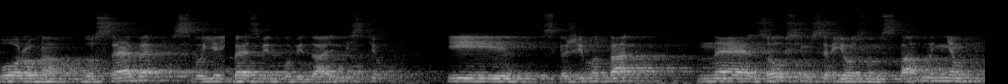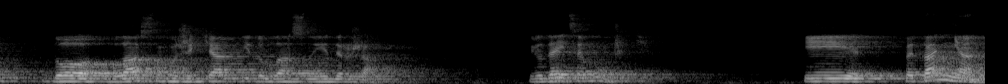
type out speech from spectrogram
ворога до себе своєю безвідповідальністю і, скажімо так, не зовсім серйозним ставленням до власного життя і до власної держави. Людей це мучить. І питання,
